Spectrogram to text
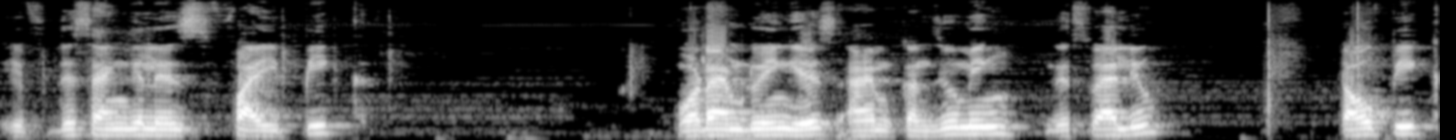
If this angle is phi peak, what I am doing is I am consuming this value tau peak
